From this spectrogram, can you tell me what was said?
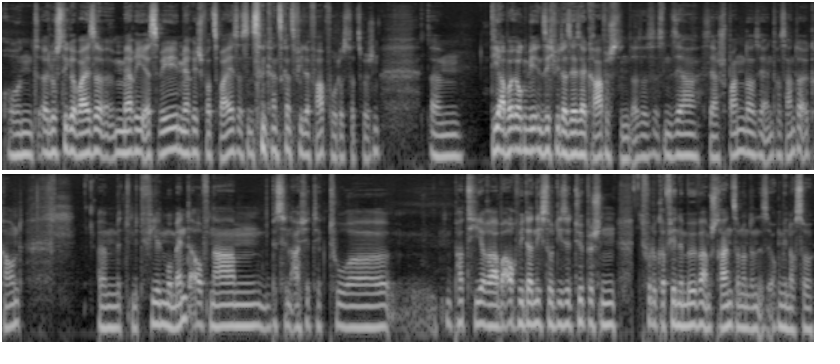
Und äh, lustigerweise Mary SW, Mary Schwarz-Weiß, das sind ganz, ganz viele Farbfotos dazwischen ähm, die aber irgendwie in sich wieder sehr, sehr grafisch sind. Also es ist ein sehr, sehr spannender, sehr interessanter Account. ähm, mit, mit vielen Momentaufnahmen, ein bisschen Architektur, ein paar Tiere, aber auch wieder nicht so diese typischen, ich fotografiere eine Möwe am Strand, sondern dann ist irgendwie noch so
